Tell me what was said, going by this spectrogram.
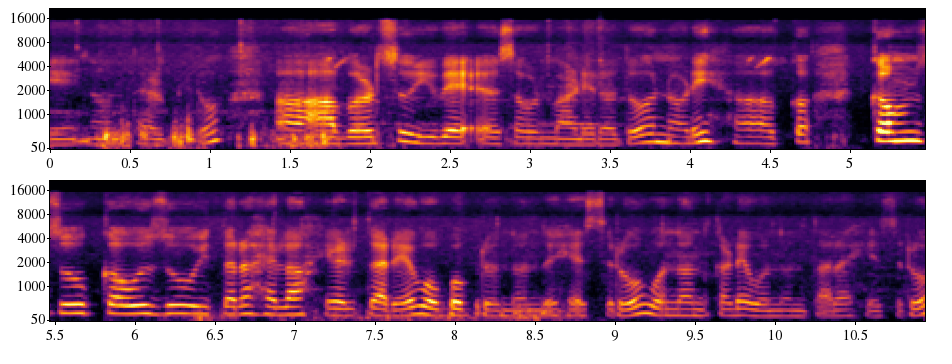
ಏನು ಅಂತ ಹೇಳ್ಬಿಟ್ಟು. ಆ, ಬರ್ಡ್ಸು ಇವೇ ಸೌಂಡ್ ಮಾಡಿರೋದು. ನೋಡಿ ಕಮ್ಸು ಕೌಸು ಈ ಥರ ಎಲ್ಲ ಹೇಳ್ತಾರೆ ಒಬ್ಬೊಬ್ರು ಒಂದೊಂದು ಹೆಸರು ಒಂದೊಂದು ಕಡೆ ಒಂದೊಂದು ಥರ ಹೆಸರು.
